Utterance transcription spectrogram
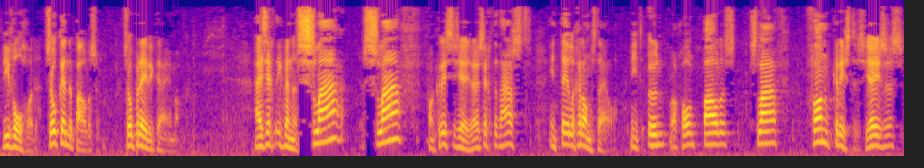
Die volgorde. Zo kende Paulus hem. Zo predikte hij hem ook. Hij zegt, ik ben een sla, slaaf van Christus Jezus. Hij zegt het haast in telegramstijl. Niet een, maar gewoon Paulus, slaaf van Christus Jezus.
